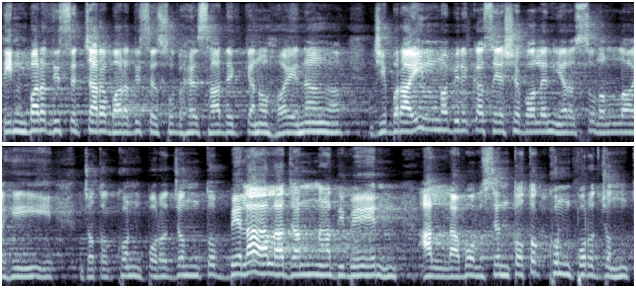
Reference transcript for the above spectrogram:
তিনবার দিছে, চারবার দিছে শুভে সাদেক কেন হয় না? জিব্রাইল নবীর কাছে এসে বলেন, ইয়া রাসূলুল্লাহি, যতক্ষণ পর্যন্ত বেলাল আজান না দিবেন, আল্লাহ বলছেন ততক্ষণ পর্যন্ত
